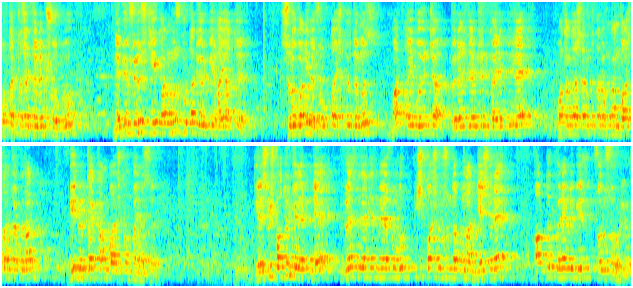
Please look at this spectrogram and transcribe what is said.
ortaklaşa düzenlemiş olduğu ne büyüksünüz ki kanunuz kurtarıyor bir hayatı sloganıyla somutlaştırdığımız Mart ayı boyunca öğrencilerimizin gayretleriyle vatandaşlarımız tarafından başlanacak olan bir ünite kan bağış kampanyası. Gelişmiş Batı ülkelerinde üniversitelerden mezun olup iş başvurusunda bulunan gençlere artık önemli bir soru soruluyor.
